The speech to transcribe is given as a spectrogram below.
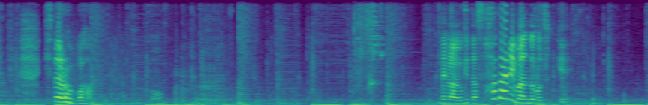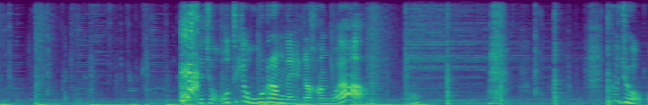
기다려봐. 어? 내가 여기다 사다리 만들어 줄게. 대체 어떻게 오르락 내리락 한 거야? 어? 그죠?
